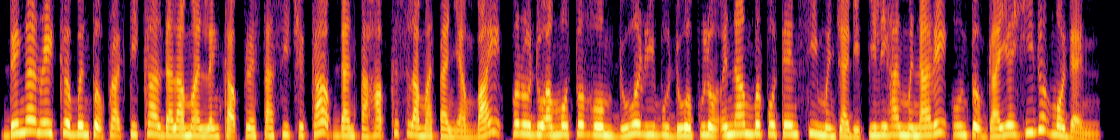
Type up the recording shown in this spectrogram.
Dengan reka bentuk praktikal dalaman lengkap prestasi cekap dan tahap keselamatan yang baik, Perodua Motorhome 2026 berpotensi menjadi pilihan menarik untuk gaya hidup moden.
